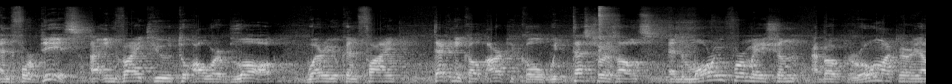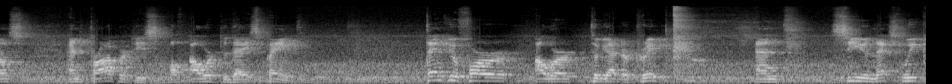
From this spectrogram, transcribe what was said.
And for this I invite you to our blog where you can find technical article with test results and more information about raw materials and properties of our today's paint. Thank you for our together trip and See you next week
